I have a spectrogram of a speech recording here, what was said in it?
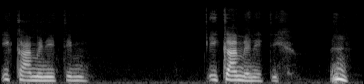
i kamenitim i kamenitih.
